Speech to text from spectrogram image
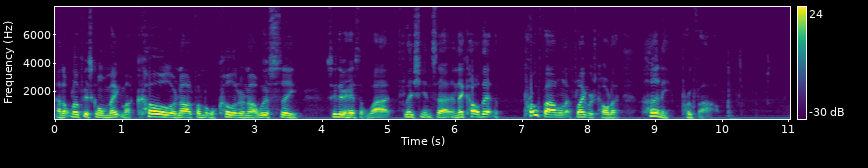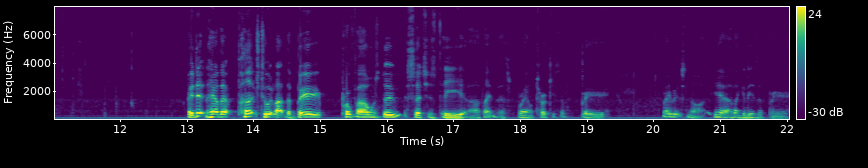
I don't know if it's going to make my cull or not. If I'm going to cull it or not, we'll see. See, there it has the white fleshy inside, and they call that the profile on that flavor is called a honey profile. It didn't have that punch to it like the berry profile ones do, such as the uh, I think this brown turkey's a berry. Maybe it's not. Yeah, I think it is a berry.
